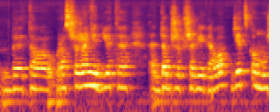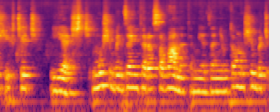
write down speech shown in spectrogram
by to rozszerzenie diety dobrze przebiegało. Dziecko musi chcieć jeść, musi być zainteresowane tym jedzeniem, to musi być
